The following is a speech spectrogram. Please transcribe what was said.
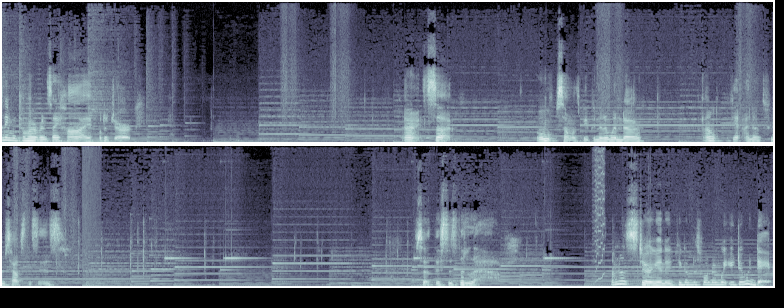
Doesn't even come over and say hi. What a jerk. Alright, so. Oh, someone's peeping in a window. Oh, yeah, I know whose house this is. So this is the lab. I'm not staring at anything, I'm just wondering what you're doing there.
